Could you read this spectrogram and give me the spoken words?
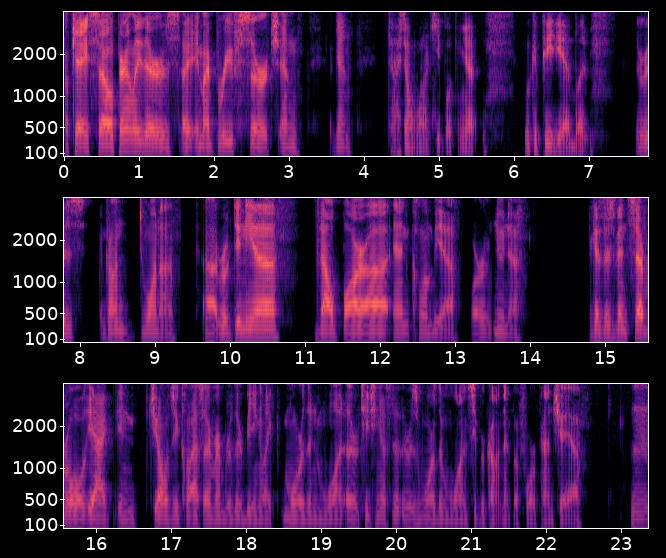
Okay, so apparently there's uh, in my brief search, and again, I don't want to keep looking at Wikipedia, but there was Gondwana, uh, Rodinia, Vaalbara, and Columbia or Nuna, because there's been several, yeah, in geology class, I remember there being like more than one. They were teaching us that there was more than one supercontinent before Pangaea. Hmm.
